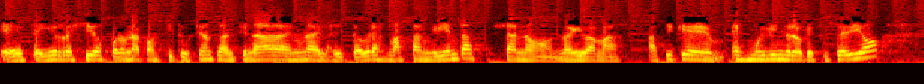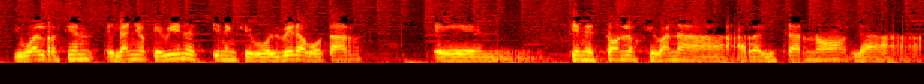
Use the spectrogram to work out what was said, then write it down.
eh, seguir regidos por una constitución sancionada en una de las dictaduras más sangrientas ya no, no iba más. Así que es muy lindo lo que sucedió. Igual recién el año que viene tienen que volver a votar eh, quiénes son los que van a, a realizar no la,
